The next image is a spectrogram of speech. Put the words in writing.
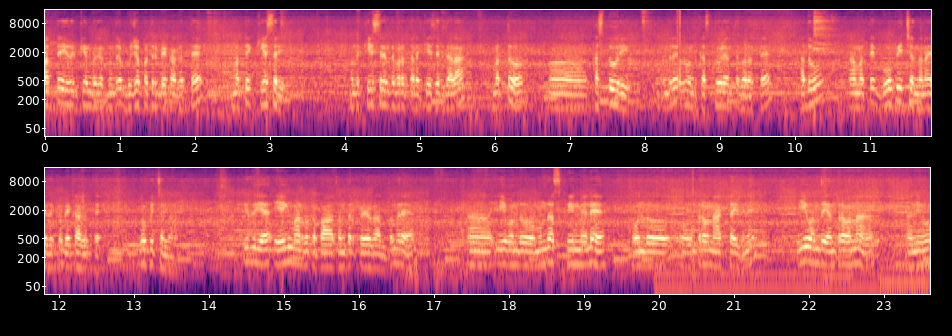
ಮತ್ತು ಇದಕ್ಕೆ ಏನು ಬೇಕಂತಂದರೆ ಭುಜಪತ್ರಿ ಬೇಕಾಗುತ್ತೆ, ಮತ್ತು ಕೇಸರಿ. ಒಂದು ಕೇಸರಿ ಅಂತ ಬರುತ್ತಲ್ಲ, ಕೇಸರಿ ದಳ, ಮತ್ತು ಕಸ್ತೂರಿ. ಅಂದರೆ ಒಂದು ಕಸ್ತೂರಿ ಅಂತ ಬರುತ್ತೆ. ಅದು ಮತ್ತು ಗೋಪಿ ಚಂದನ ಇದಕ್ಕೆ ಬೇಕಾಗುತ್ತೆ. ಗೋಪಿ ಚಂದನ. ಇದು ಹೇಗೆ ಮಾಡಬೇಕಪ್ಪ ತಂತ್ರ ಪ್ರಯೋಗ ಅಂತಂದರೆ ಈ ಒಂದು ಮುಂದೆ ಸ್ಕ್ರೀನ್ ಮೇಲೆ ಒಂದು ಯಂತ್ರವನ್ನು ಹಾಕ್ತಾ ಇದ್ದೀನಿ. ಈ ಒಂದು ಯಂತ್ರವನ್ನು ನೀವು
